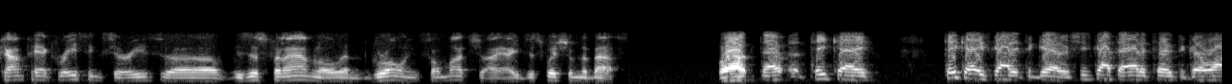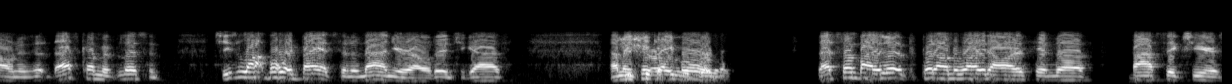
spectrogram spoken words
compact racing series uh, is just phenomenal and growing so much. I, I just wish them the best. Well, that, uh, TK, TK's got it together. She's got the attitude to go on, and that's coming. Listen, she's a lot more advanced than a nine-year-old, isn't she, guys? I mean, She's TK little Boyd. That's somebody look to put on the radar in the five, six years,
